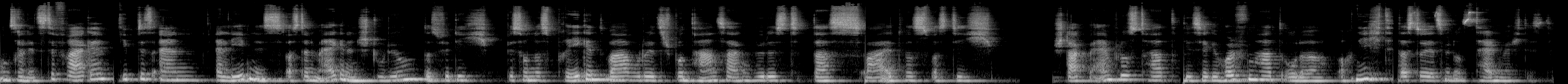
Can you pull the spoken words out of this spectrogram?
Unsere letzte Frage. Gibt es ein Erlebnis aus deinem eigenen Studium, das für dich besonders prägend war, wo du jetzt spontan sagen würdest, das war etwas, was dich stark beeinflusst hat, dir sehr geholfen hat oder auch nicht, das du jetzt mit uns teilen möchtest?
